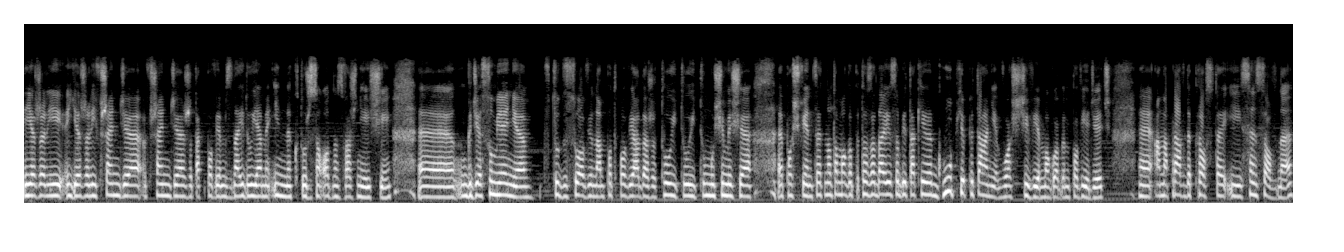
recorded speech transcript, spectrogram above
Jeżeli, jeżeli wszędzie, wszędzie, że tak powiem, znajdujemy innych, którzy są od nas ważniejsi, e, gdzie sumienie w cudzysłowie nam podpowiada, że tu i tu i tu musimy się e, poświęcać, no to mogę, to zadaję sobie takie głupie pytanie właściwie, mogłabym powiedzieć, e, a naprawdę proste i sensowne,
